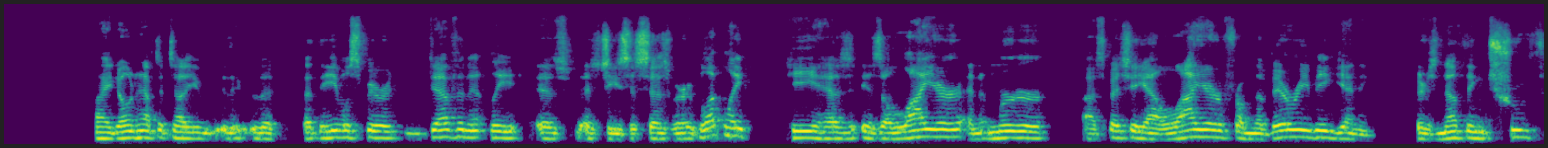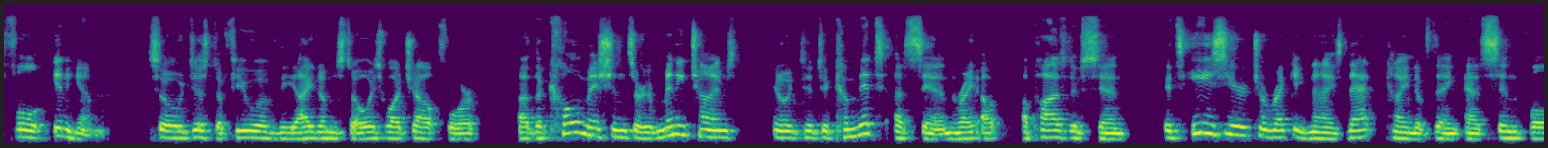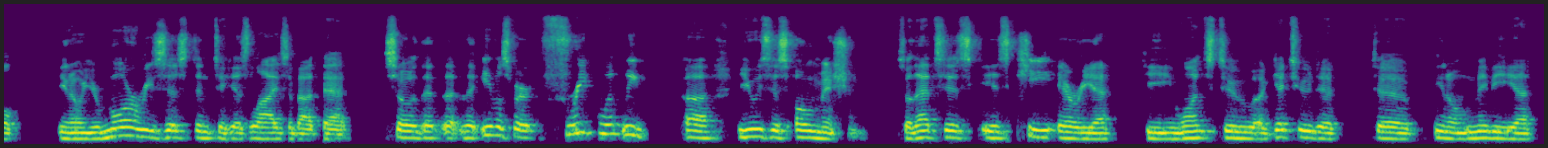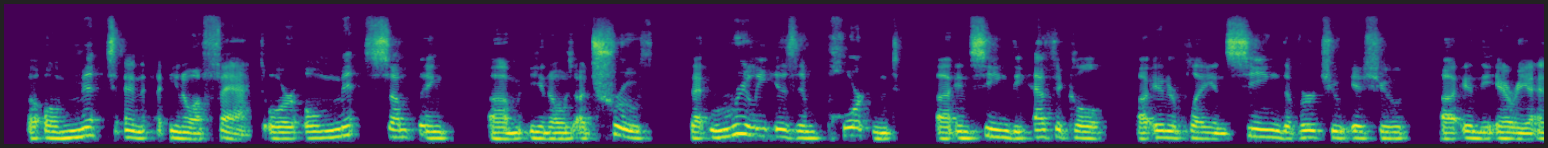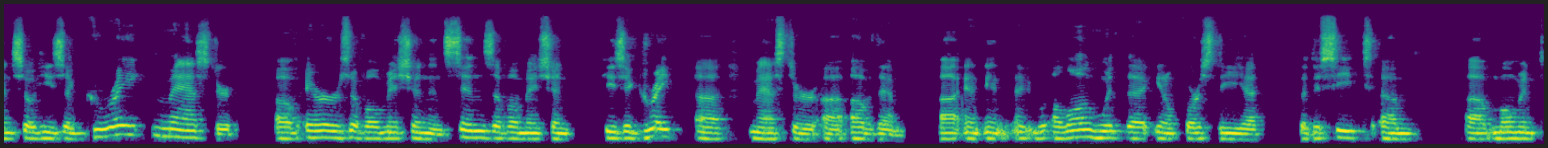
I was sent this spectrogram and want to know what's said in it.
I don't have to tell you the, the, that the evil spirit definitely, as, as Jesus says very bluntly, he has is a liar and a murderer, especially a liar from the very beginning. There's nothing truthful in him. So, just a few of the items to always watch out for. Uh, the commissions are many times, you know, to, to commit a sin, right, a, a positive sin, it's easier to recognize that kind of thing as sinful. You know, you're more resistant to his lies about that. So the, the, the evil spirit frequently uh, uses omission. So that's his his key area. He wants to uh, get you to to you know maybe uh, uh omit an you know a fact or omit something um, you know a truth that really is important uh, in seeing the ethical uh, interplay and seeing the virtue issue uh, in the area. And so he's a great master of errors of omission and sins of omission. He's a great uh, master uh, of them. Uh, and, and, along with the, you know, of course, the the deceit um, moment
